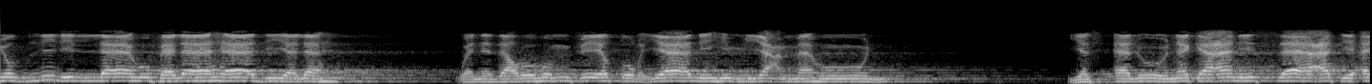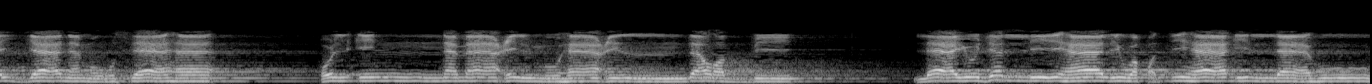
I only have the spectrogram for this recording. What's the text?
يضلل الله فلا هادي له ونذرهم في طغيانهم يعمهون. يسألونك عن الساعة أيان مرساها؟ قل إنما علمها عند ربي. لا يجليها لوقتها إلا هو.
